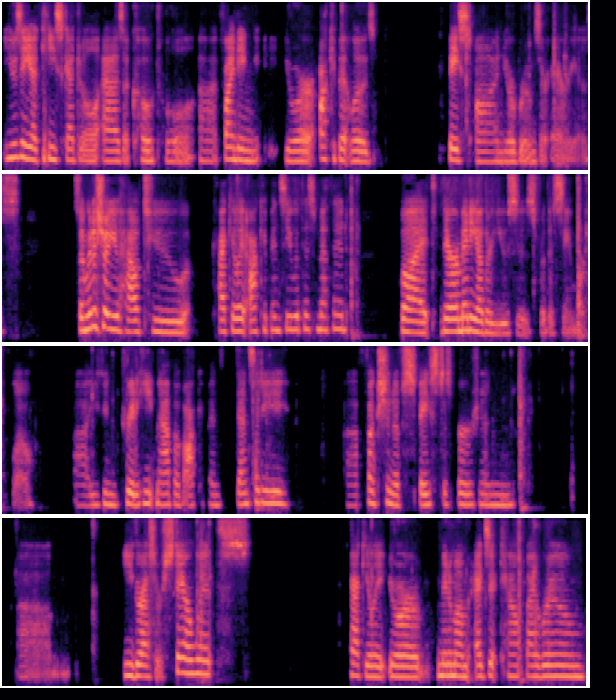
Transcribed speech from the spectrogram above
using a key schedule as a code tool, uh, finding your occupant loads based on your rooms or areas. So I'm going to show you how to calculate occupancy with this method, but there are many other uses for the same workflow. Uh, you can create a heat map of occupant density, uh, function of space dispersion, um, egress or stair widths, calculate your minimum exit count by room,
